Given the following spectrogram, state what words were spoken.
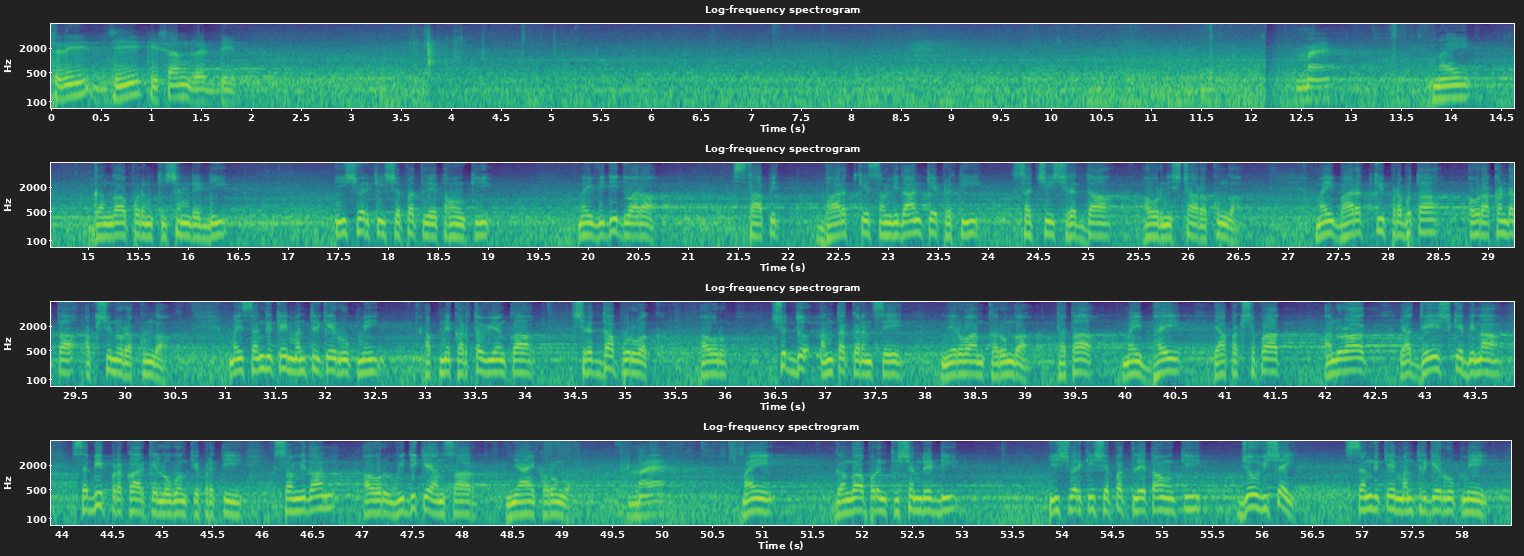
श्री जी किशन रेड्डी। मैं मैं गंगापुरम किशन रेड्डी, ईश्वर की शपथ लेता हूँ कि मैं विधि द्वारा स्थापित भारत के संविधान के प्रति सच्ची श्रद्धा और निष्ठा रखूँगा। मैं भारत की प्रभुता और अखंडता अक्षुण्ण रखूँगा मैं संघ के मंत्री के रूप में अपने कर्तव्यों का श्रद्धापूर्वक और शुद्ध अंतकरण से निर्वहन करूँगा, तथा मैं भय या पक्षपात, अनुराग या द्वेष के बिना सभी प्रकार के लोगों के प्रति संविधान और विधि के अनुसार न्याय करूँगा। मैं मैं गंगापुरम किशन रेड्डी, ईश्वर की शपथ लेता हूँ कि जो विषय संघ के मंत्री के रूप में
